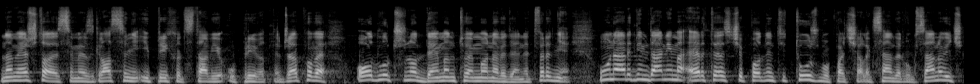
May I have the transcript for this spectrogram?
nameštao SMS glasanje i prihod stavio u privatne džepove, odlučno demantujemo navedene tvrdnje. U narednim danima RTS će podneti tužbu, pa će Aleksandar Vuksanović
